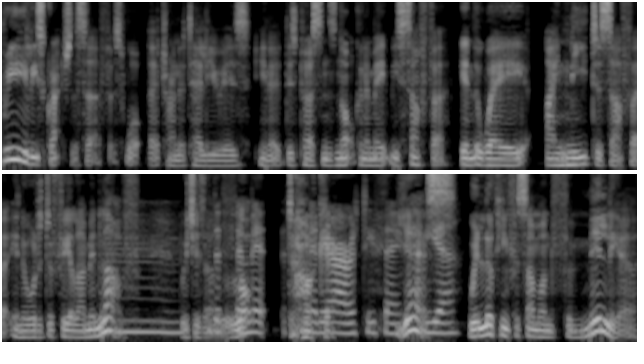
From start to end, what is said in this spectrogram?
really scratch the surface, what they're trying to tell you is, you know, this person's not going to make me suffer in the way I need to suffer in order to feel I'm in love, mm, which is a the lot fami- darker. familiarity thing. Yes, yeah. we're looking for someone familiar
